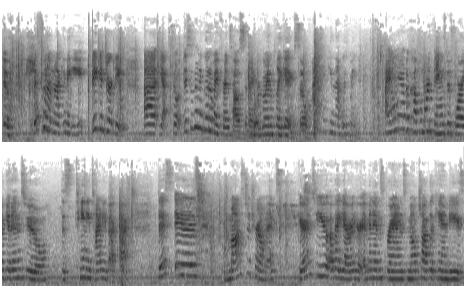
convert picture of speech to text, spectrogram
This one I'm not gonna eat. Bacon jerky. Uh, yeah, so this is gonna go to my friend's house tonight. We're going to play games, so I'm taking that with me. I only have a couple more things before I get into this teeny tiny backpack. This is Monster Trail Mix. Guarantee you, okay, yeah, right here, M&M's brands, milk chocolate candies,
